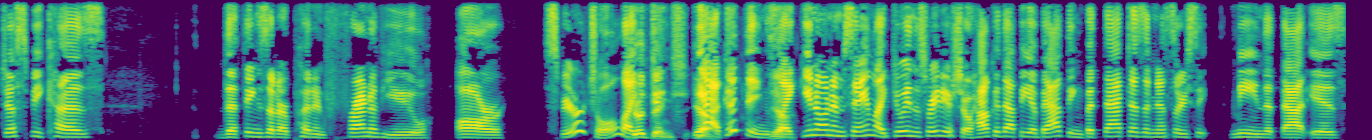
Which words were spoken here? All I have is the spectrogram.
just because the things that are put in front of you are spiritual, like Good do- things, yeah. good things. Yeah. Like you know what I'm saying? Like doing this radio show, how could that be a bad thing? But that doesn't necessarily mean that that is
